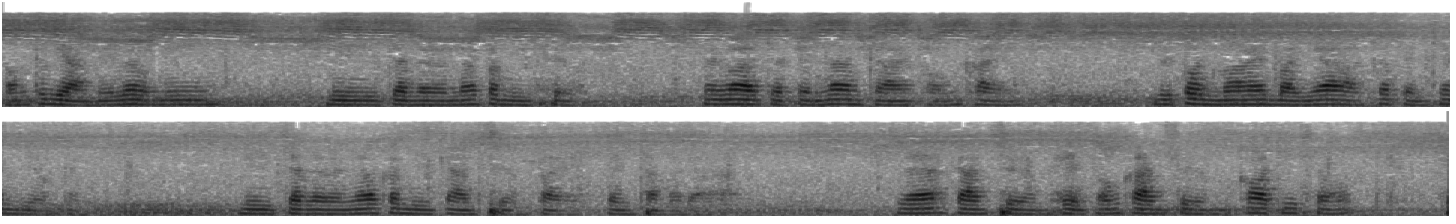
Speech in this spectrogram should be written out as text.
ของทุกอย่างในโลกนี้ มีเจริญแล้วก็มีเสื่อมไม่ว่าจะเป็นร่างกายของใคร หรือต้นไม้ใบหญ้าก็เป็นเช่นเดียวกัน มีเจริญแล้วก็มีการเสื่อมไปเป็นธรรมดา และการเสื่อมเหตุของการเสื่อมข้อที่สองเห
